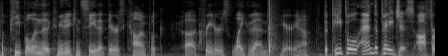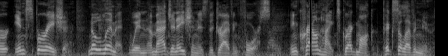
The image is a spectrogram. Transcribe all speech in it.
The people in the community can see that there's comic book uh, creators like them here, you know? The people and the pages offer inspiration. No limit when imagination is the driving force. In Crown Heights, Greg Mocker, Pix 11 News.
